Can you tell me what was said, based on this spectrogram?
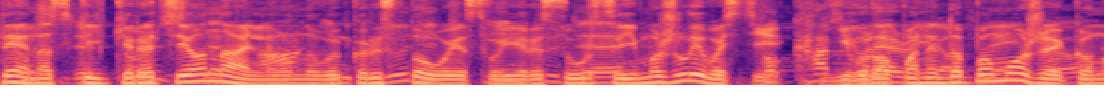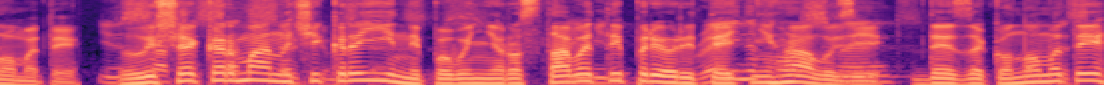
те наскільки раціонально воно використовує свої ресурси і можливості. Європа не допоможе економити. Лише карманичі країни повинні розставити пріоритетні галузі, де зекономити,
